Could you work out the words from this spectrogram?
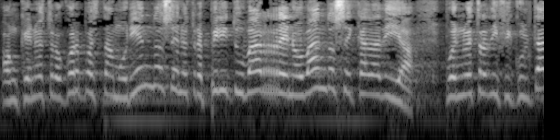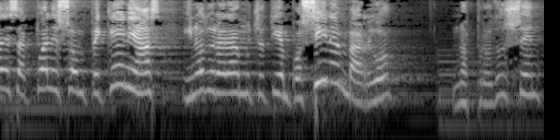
Aunque nuestro cuerpo está muriéndose, nuestro espíritu va renovándose cada día, pues nuestras dificultades actuales son pequeñas y no durarán mucho tiempo. Sin embargo, nos producen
